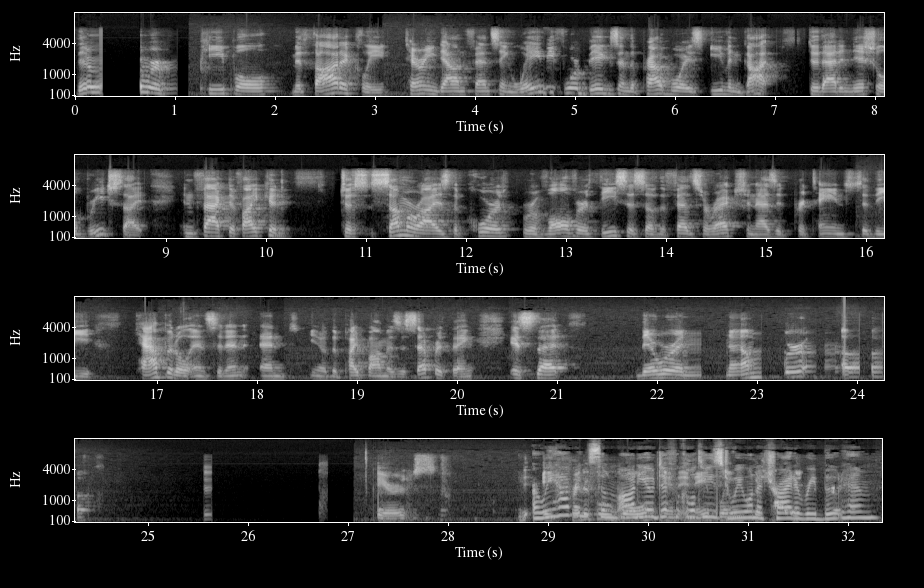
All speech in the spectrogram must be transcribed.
There were people methodically tearing down fencing way before Biggs and the Proud Boys even got to that initial breach site. In fact, if I could just summarize the core revolver thesis of the Fedsurrection as it pertains to the Capitol incident, and you know the pipe bomb is a separate thing, it's that there were a number of players. Are we having some audio difficulties? Do we want to try to reboot him?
